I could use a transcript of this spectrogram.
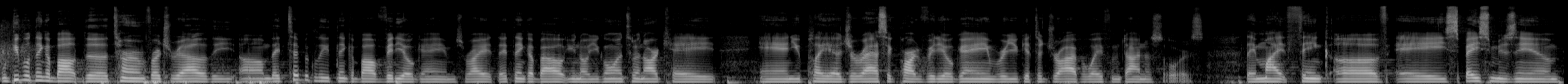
When people think about the term virtual reality, um, they typically think about video games, right? They think about, you know, you go into an arcade and you play a Jurassic Park video game where you get to drive away from dinosaurs. They might think of a space museum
